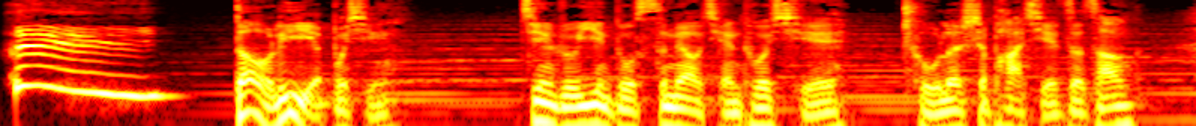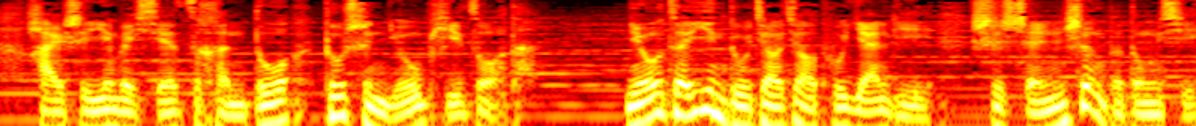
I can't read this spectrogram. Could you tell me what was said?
嘿！倒立也不行。进入印度寺庙前脱鞋，除了是怕鞋子脏，还是因为鞋子很多都是牛皮做的。牛在印度教教徒眼里是神圣的东西，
